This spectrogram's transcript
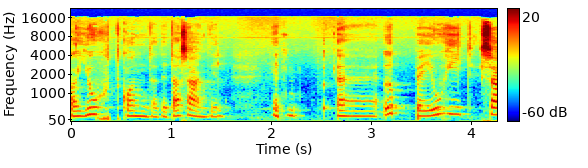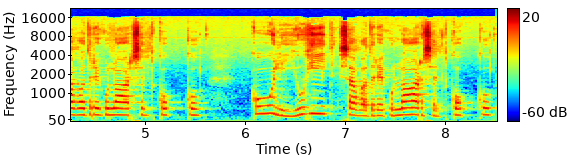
ka juhtkondade tasandil, et äh, õppejuhid saavad regulaarselt kokku koolijuhid saavad regulaarselt kokku.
